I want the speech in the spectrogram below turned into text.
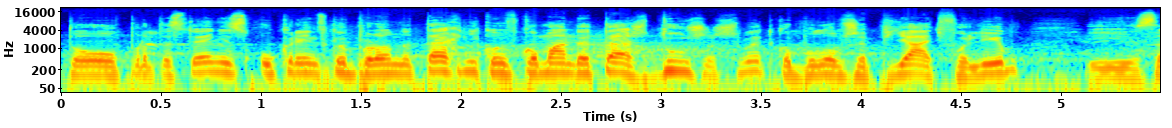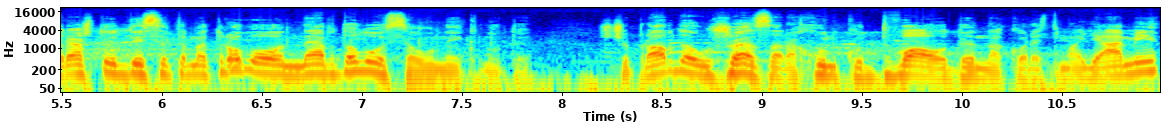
то в протистоянні з українською бронетехнікою в команди теж дуже швидко було вже 5 фолів. І зрештою 10-метрового не вдалося уникнути. Щоправда, вже за рахунку 2-1 на користь Майамі.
